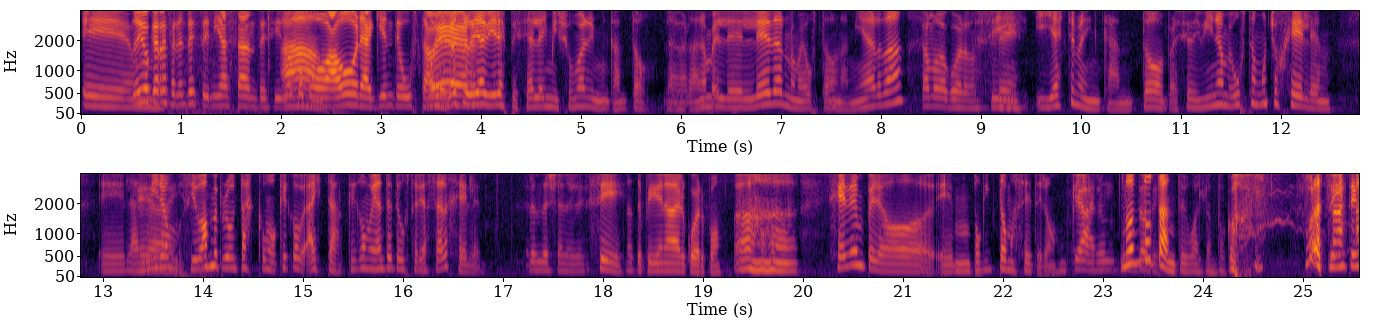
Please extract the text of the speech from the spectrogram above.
eh, No digo qué referentes tenías antes, sino ah. como ahora, ¿quién te gusta Bueno, ver? el otro día vi el especial de Amy Schumer y me encantó, la verdad. No me- el de Leather no me ha gustado una mierda. Estamos de acuerdo. Sí, Sí. y este me encantó, me pareció divino. Me gusta mucho Helen. Eh, la Eh, admiro. ay, si sí. vos me preguntas como, ¿qué, ahí está, ¿qué comediante te gustaría ser? Helen. Ellen DeGeneres. Sí. No te pide nada del cuerpo. Ajá. Helen, pero eh, un poquito más hetero. Claro. un- No, un no tanto igual tampoco. Para seguir ten-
